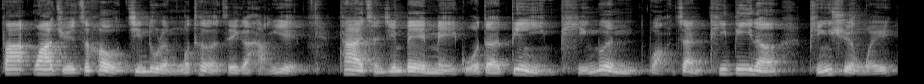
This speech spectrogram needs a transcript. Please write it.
发挖掘之后，进入了模特这个行业。她还曾经被美国的电影评论网站 TB 呢评选为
